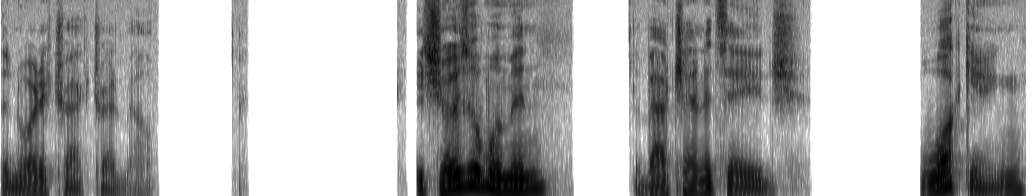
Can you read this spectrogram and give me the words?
the NordicTrack Treadmill. It shows a woman about Janet's age walking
